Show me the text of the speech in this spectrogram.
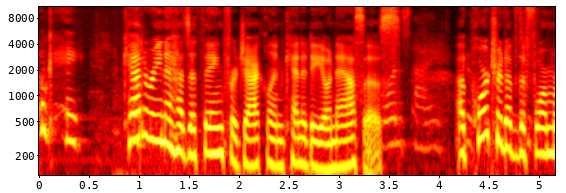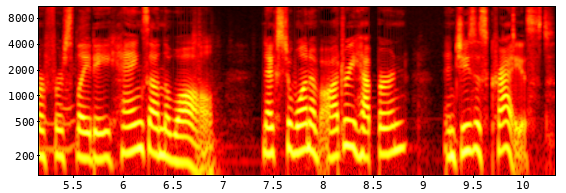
Okay. Katerina has a thing for Jacqueline Kennedy Onassis. Side. A portrait of the former First Lady hangs on the wall, next to one of Audrey Hepburn and Jesus Christ.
